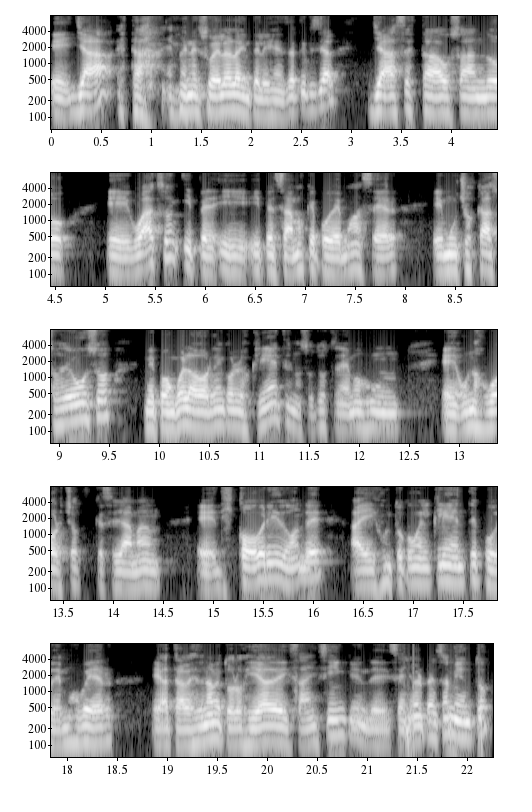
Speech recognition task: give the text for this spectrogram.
eh, ya está en Venezuela la inteligencia artificial, ya se está usando eh, Watson y, y, pensamos que podemos hacer muchos casos de uso. Me pongo la orden con los clientes. Nosotros tenemos un, unos workshops que se llaman Discovery, donde ahí junto con el cliente podemos ver a través de una metodología de design thinking, de diseño del pensamiento,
